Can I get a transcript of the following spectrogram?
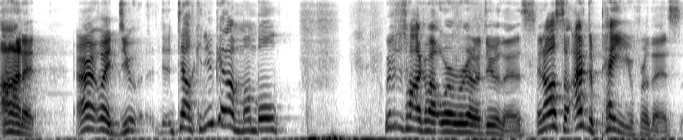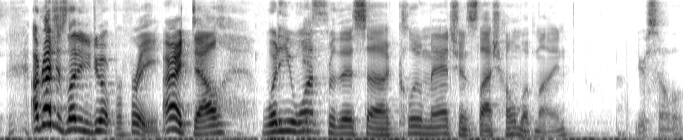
On it. Alright, wait, do you... Del, can you get on Mumble? We have to talk about where we're gonna do this. And also, I have to pay you for this. I'm not just letting you do it for free. All right, Del. What do you want yes. for this uh, Clue Mansion slash home of mine? Your soul.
